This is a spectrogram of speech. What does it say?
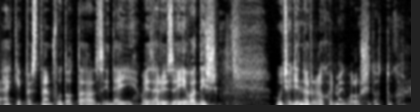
elképesztően futott az idei, vagy az előző évad is, úgyhogy én örülök, hogy megvalósítottuk.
